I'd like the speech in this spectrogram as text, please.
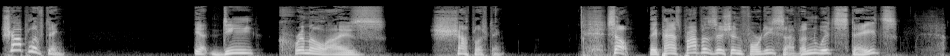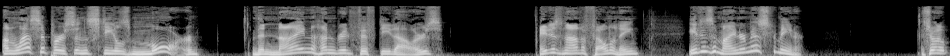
shoplifting. Yeah, decriminalize shoplifting. So they passed Proposition 47, which states unless a person steals more than $950, it is not a felony it is a minor misdemeanor. So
